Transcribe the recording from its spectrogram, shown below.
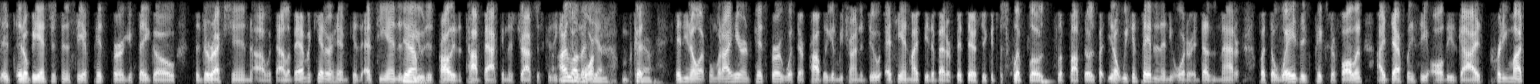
it, it'll be interesting to see if Pittsburgh if they go the direction uh, with the Alabama kid or him because Etienne is yeah. viewed as probably the top back in this draft just because he can I do love more. Etienne. Because yeah. And you know what? From what I hear in Pittsburgh, what they're probably going to be trying to do, Etienne might be the better fit there, so you could just flip those, flip flop those. But you know, we can say it in any order; it doesn't matter. But the way these picks are falling, I definitely see all these guys pretty much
